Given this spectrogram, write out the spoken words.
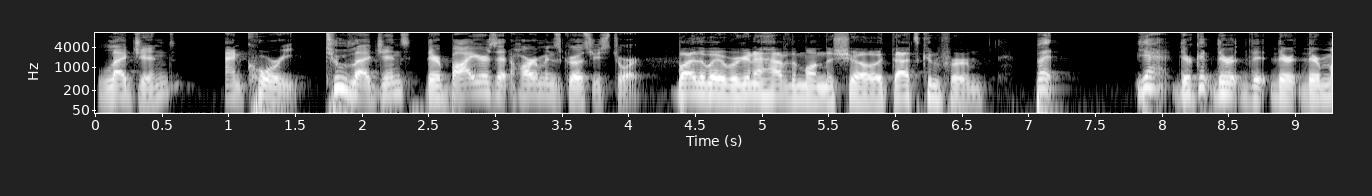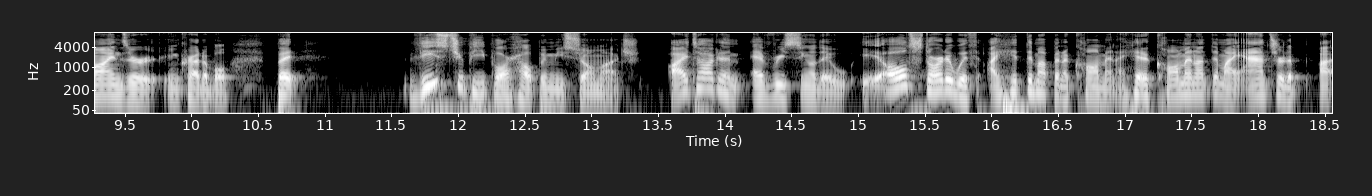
legend, and Corey, two legends. They're buyers at Harmon's grocery store. By the way, we're gonna have them on the show. That's confirmed. But yeah, they're good. Their their their minds are incredible. But These two people are helping me so much. I talk to them every single day. It all started with I hit them up in a comment. I hit a comment on them. I answered a, a,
